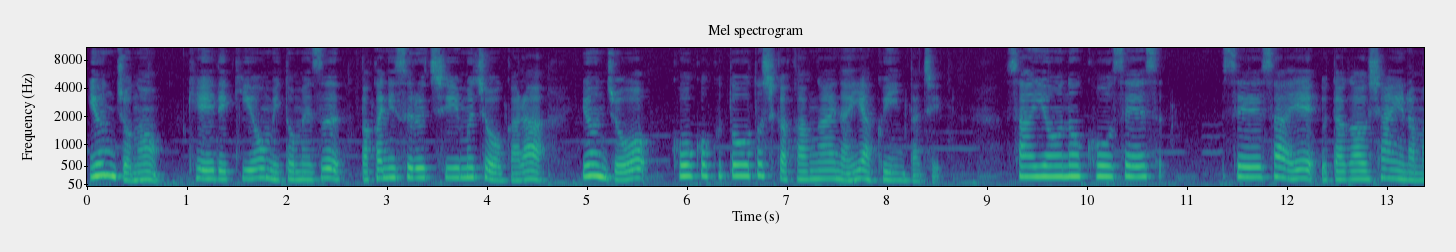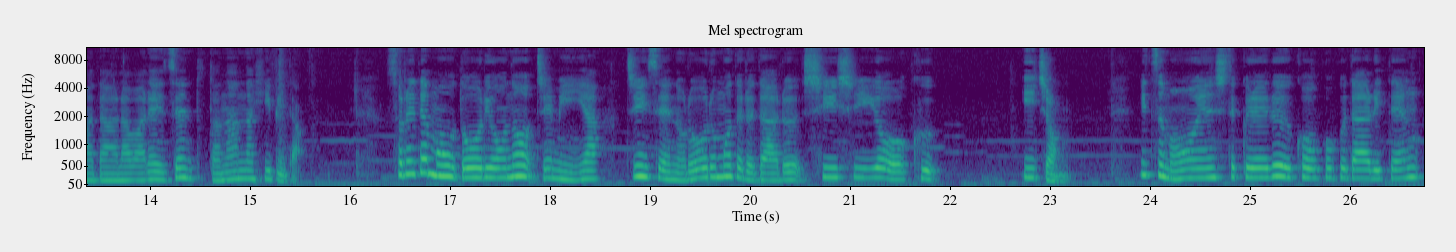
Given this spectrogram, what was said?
ユンジョの経歴を認めずバカにするチーム長からユンジョを広告塔としか考えない役員たち。採用の公正性さえ疑う社員らまで現れ前途多難な日々だ。それでも同僚のジェミンや人生のロールモデルである CCO ク・イジョンいつも応援してくれる広告代理店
